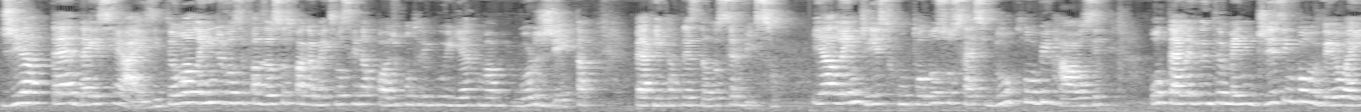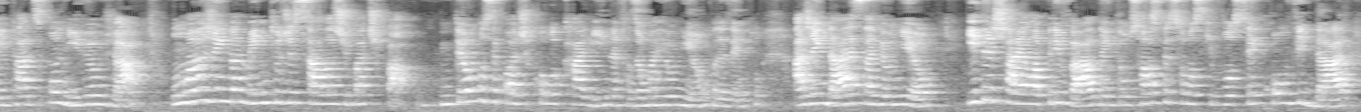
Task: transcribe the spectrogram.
de até 10 reais. Então, além de você fazer os seus pagamentos, você ainda pode contribuir com uma gorjeta para quem está prestando o serviço. E além disso, com todo o sucesso do Clubhouse, o Telegram também desenvolveu aí, está disponível já, um agendamento de salas de bate-papo. Então você pode colocar ali, né, fazer uma reunião, por exemplo, agendar essa reunião e deixar ela privada, então só as pessoas que você convidar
